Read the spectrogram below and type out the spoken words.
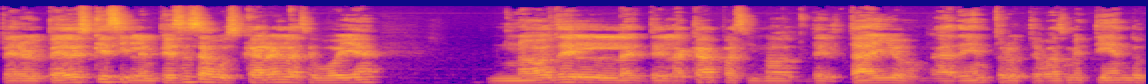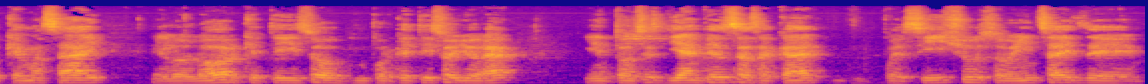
Pero el pedo es que si le empiezas a buscar a la cebolla, no del- de la capa, sino del tallo adentro, te vas metiendo, qué más hay, el olor, qué te hizo, por qué te hizo llorar, y entonces ya empiezas a sacar, pues, issues o insights de,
